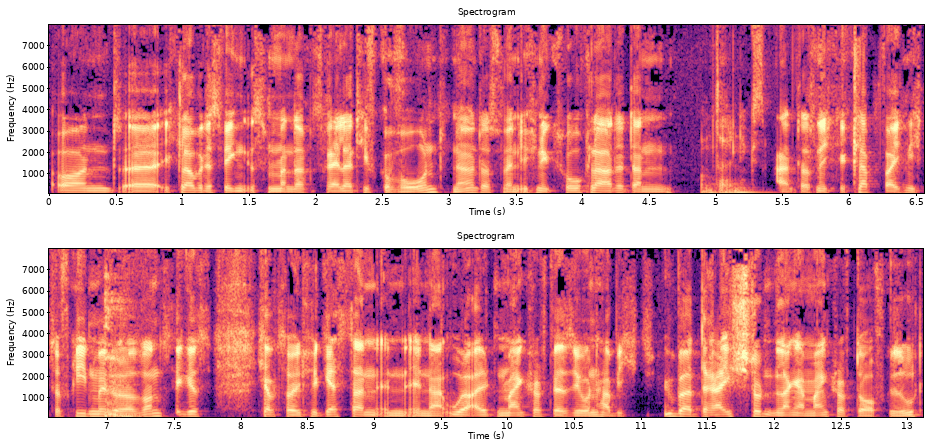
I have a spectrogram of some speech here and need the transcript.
Und äh, ich glaube, deswegen ist man das relativ gewohnt, ne? dass wenn ich nichts hochlade, dann halt hat das nicht geklappt, weil ich nicht zufrieden bin oder sonstiges. Ich habe zum Beispiel gestern in, in einer uralten Minecraft-Version habe ich über drei Stunden lang ein Minecraft-Dorf gesucht,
